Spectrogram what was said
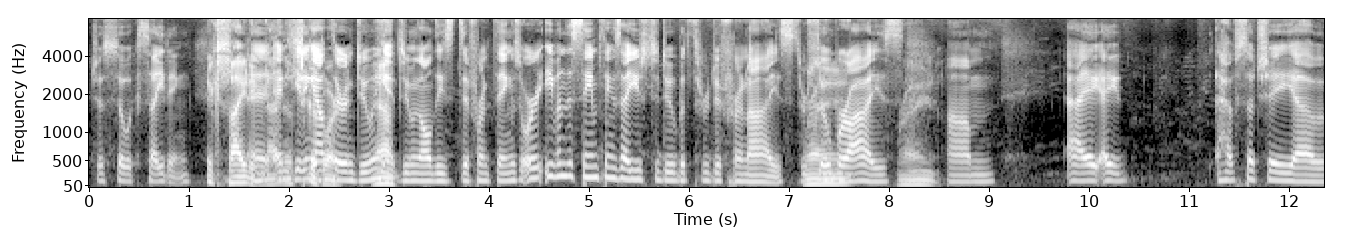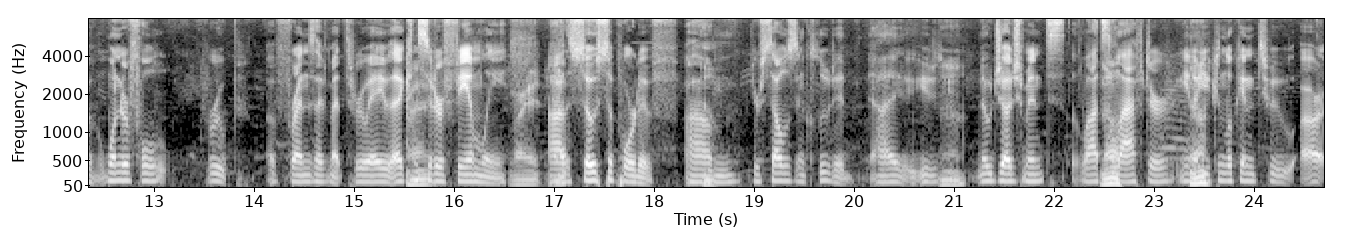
just so exciting. Exciting. And, and getting out word. there and doing Yeah. it, doing all these different things, or even the same things I used to do, but through different eyes, through Right. sober eyes. Right. Um, I, I have such a uh, wonderful group of friends I've met through a I consider family. Right, Uh, yep. So supportive, um, yourselves included. Uh, you, No judgment, lots No. of laughter. You know, Yeah. you can look into our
